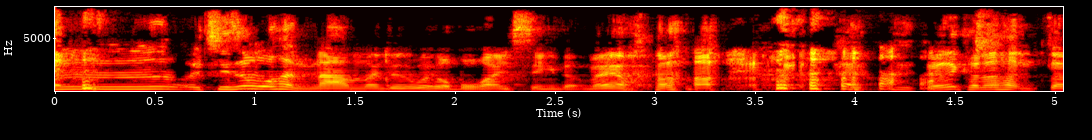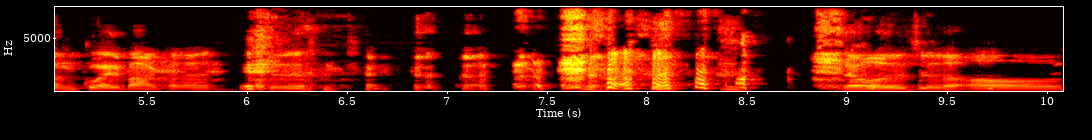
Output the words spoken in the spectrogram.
嗯，其实我很纳闷，就是为什么不换新的？没有，可能可能很珍贵吧，可能就是。所以我就觉得哦，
